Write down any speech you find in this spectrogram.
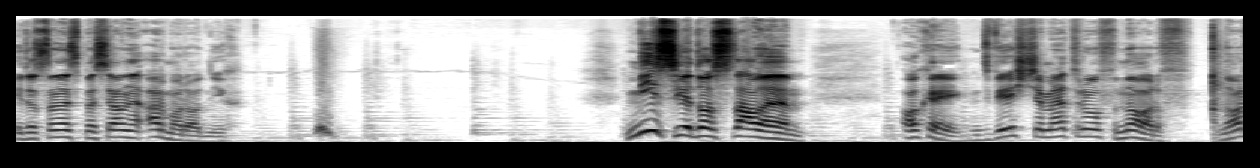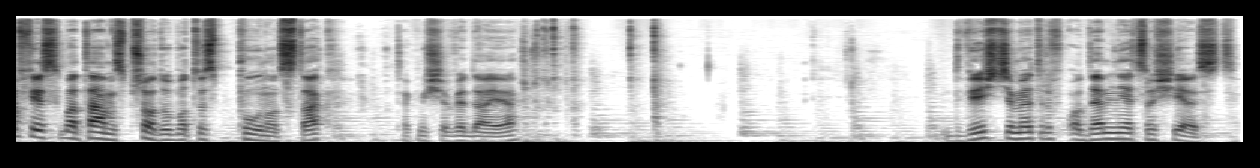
I dostanę specjalny armor od nich. Misję dostałem! Okej, 200 metrów north. North jest chyba tam z przodu, bo to jest północ, tak? Tak mi się wydaje. 200 metrów ode mnie coś jest.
